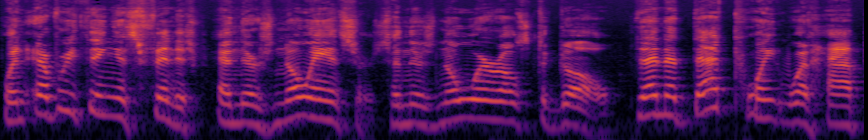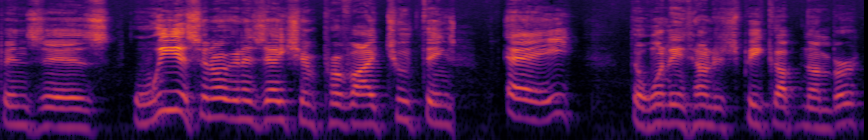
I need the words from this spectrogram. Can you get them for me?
When everything is finished and there's no answers and there's nowhere else to go, then at that point, what happens is we as an organization provide two things. A, the 1 800 Speak Up number.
